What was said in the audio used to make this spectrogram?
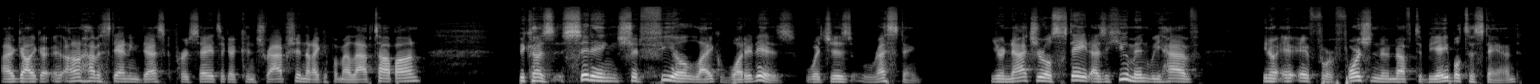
I got like a, I don't have a standing desk per se. It's like a contraption that I can put my laptop on because sitting should feel like what it is, which is resting. Your natural state as a human, we have, you know, if, if we're fortunate enough to be able to stand,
